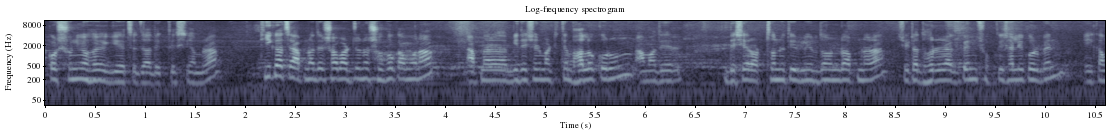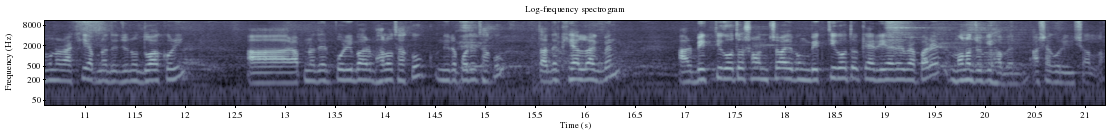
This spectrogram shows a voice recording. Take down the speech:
আকর্ষণীয় হয়ে গিয়েছে যা দেখতেছি আমরা। ঠিক আছে আপনাদের সবার জন্য শুভকামনা। আপনারা বিদেশের মাটিতে ভালো করুন। আমাদের দেশের অর্থনীতির মেরুদণ্ড আপনারা সেটা ধরে রাখবেন, শক্তিশালী করবেন। এই কামনা রাখি, আপনাদের জন্য দোয়া করি। আর আপনাদের পরিবার ভালো থাকুক, নিরাপদে থাকুক, তাদের খেয়াল রাখবেন। আর ব্যক্তিগত সঞ্চয় এবং ব্যক্তিগত ক্যারিয়ারের ব্যাপারে মনোযোগী হবেন, আশা করি ইনশাল্লাহ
